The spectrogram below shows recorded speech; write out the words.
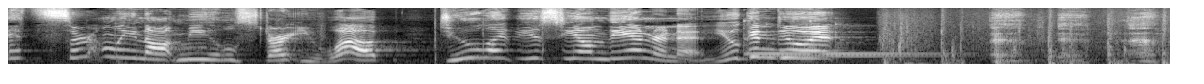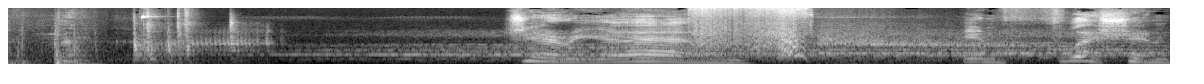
It's certainly not me who'll start you up. Do like you see on the internet. You can do it. Gerianne. In flesh and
